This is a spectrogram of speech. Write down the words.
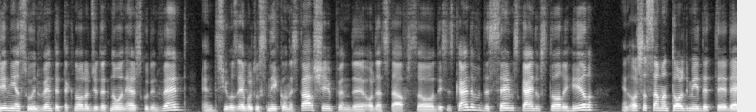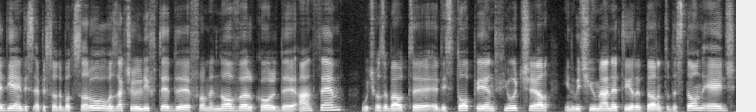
genius who invented technology that no one else could invent and she was able to sneak on a starship and uh, all that stuff. So this is kind of the same kind of story here and also someone told me that uh, the idea in this episode about Saru was actually lifted uh, from a novel called uh, Anthem, which was about uh, a dystopian future in which humanity returned to the Stone Age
